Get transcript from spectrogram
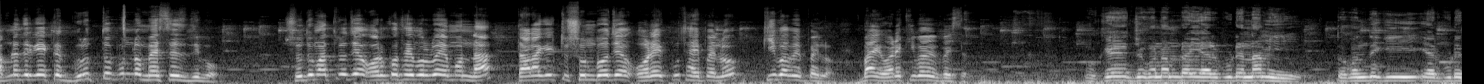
আপনাদেরকে একটা গুরুত্বপূর্ণ মেসেজ দিব। শুধুমাত্র যে ওর কথাই বলব এমন না, তার আগে একটু শুনব যে ওরে কোথায় পাইলো, কীভাবে পাইলো। ভাই, ওরে কীভাবে পাইছেন? ওকে যখন আমরা এয়ারপোর্টে নামি তখন দেখি এয়ারপোর্টে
